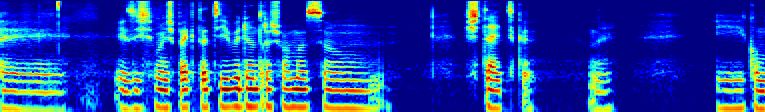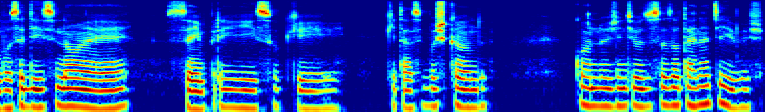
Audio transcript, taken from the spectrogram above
eh, existe uma expectativa de uma transformação estética, né, e como você disse, não é sempre isso que que tá se buscando quando a gente usa essas alternativas.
